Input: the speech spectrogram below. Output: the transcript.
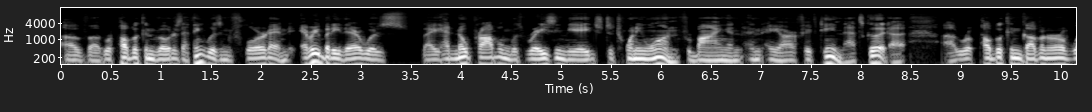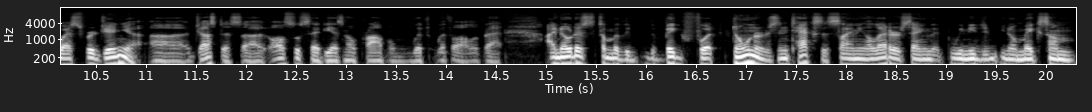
of uh, Republican voters. I think it was in Florida, and everybody there was they had no problem with raising the age to 21 for buying an, an AR-15. That's good. Uh, a Republican governor of West Virginia, uh, Justice, uh, also said he has no problem with with all of that. I noticed some of the the Bigfoot donors in Texas signing a letter saying that we need to you know make some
